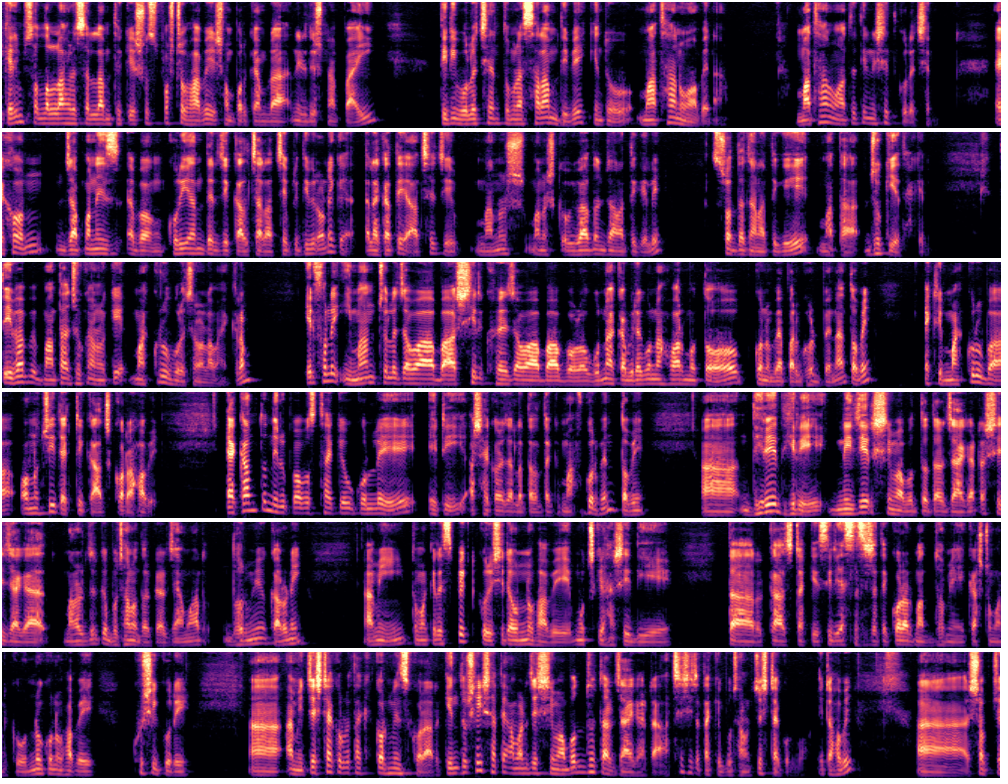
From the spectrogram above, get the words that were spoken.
করিম সাল্লাহ সাল্লাম থেকে সুস্পষ্টভাবে এ সম্পর্কে আমরা নির্দেশনা পাই। তিনি বলেছেন, তোমরা সালাম দিবে, কিন্তু মাথা নোয়াবে না। মাথা নোয়াতে তিনি নিষেধ করেছেন। এখন জাপানিজ এবং কোরিয়ানদের যে কালচার আছে, পৃথিবীর অনেক এলাকাতে আছে যে মানুষ, মানুষকে অভিবাদন জানাতে গেলে, শ্রদ্ধা জানাতে গিয়ে মাথা ঝুঁকিয়ে থাকেন। তো এইভাবে মাথা ঝুঁকানোকে মাকরু বলেছেন ওলামা একরাম। এর ফলে ইমান চলে যাওয়া বা শির্ক হয়ে যাওয়া বা বড় গুণা কাবিরা গুণা হওয়ার মতো কোনো ব্যাপার ঘটবে না। তবে একটি মাকরু বা অনুচিত একটি কাজ করা হবে। একান্ত নিরূপ অবস্থায় কেউ করলে এটি, আশা করা যায় তালা তাকে মাফ করবেন, তবে ধীরে ধীরে নিজের সীমাবদ্ধতার জায়গাটা, সেই জায়গা মানুষদেরকে বোঝানো দরকার যে আমার ধর্মীয় কারণে আমি তোমাকে রেসপেক্ট করি, সেটা অন্যভাবে মুচকে হাসি দিয়ে তার কাজটাকে সিরিয়াসনেসের সাথে করার মাধ্যমে কাস্টমারকে অন্য কোনোভাবে খুশি করে আমি চেষ্টা করব তাকে কনভিন্স করার। কিন্তু সেই সাথে আমার যে সীমাবদ্ধতার জায়গাটা আছে, সেটা তাকে বোঝানোর চেষ্টা করব। এটা হবে সবচেয়ে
